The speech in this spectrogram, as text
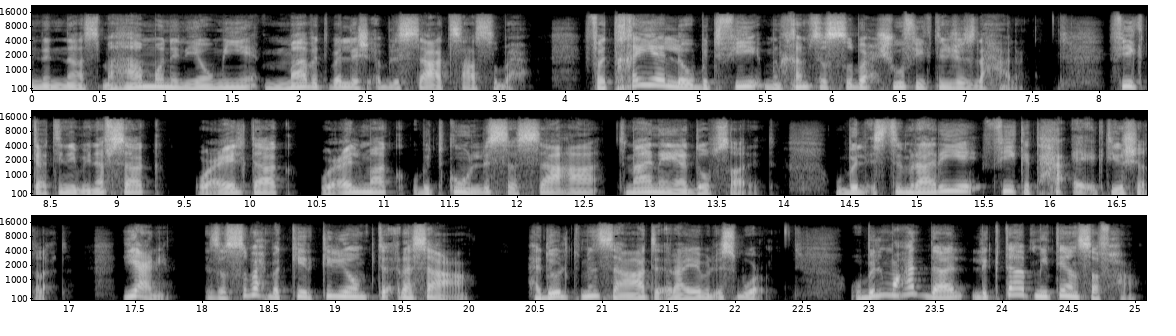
من الناس مهامهم اليومية ما بتبلش قبل الساعة 9 الصبح. فتخيل لو بتفيق من 5 الصبح شو فيك تنجز لحالك؟ فيك تعتني بنفسك وعيلتك وعلمك وبتكون لسه الساعة 8 يا دوب صارت. وبالاستمرارية فيك تحقق كتير شغلات. يعني إذا الصبح بكير كل يوم بتقرأ ساعة هدول 8 ساعات قراية بالأسبوع. وبالمعدل الكتاب 200 صفحة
